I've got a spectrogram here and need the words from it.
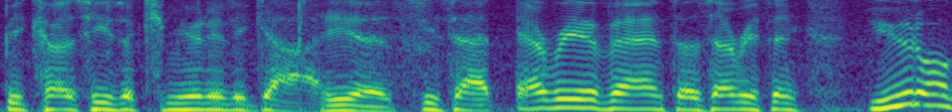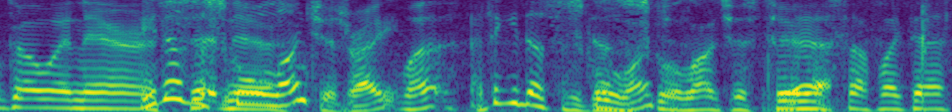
because he's a community guy. He is. He's at every event, does everything. You don't go in there. He does the school there- lunches, right? What? I think he does the He school does the lunches. school lunches too Yeah. and stuff like that.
